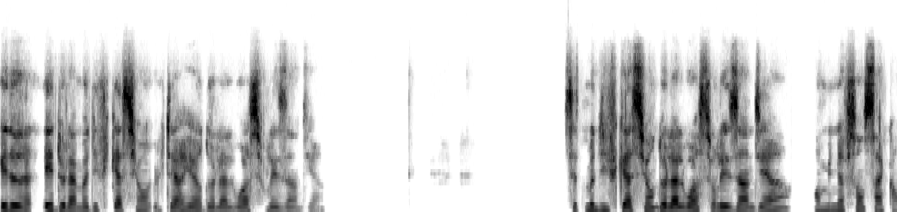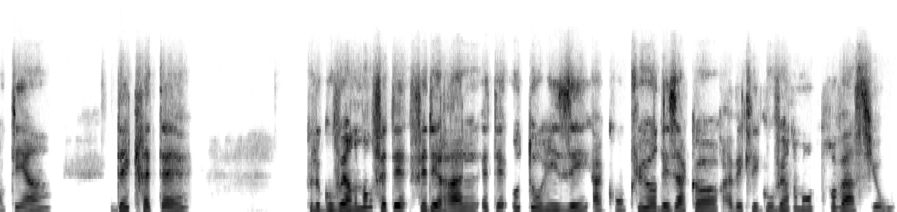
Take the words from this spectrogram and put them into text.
et de, la modification ultérieure de la loi sur les Indiens. Cette modification de la loi sur les Indiens en 1951 décrétait que le gouvernement fédéral était autorisé à conclure des accords avec les gouvernements provinciaux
